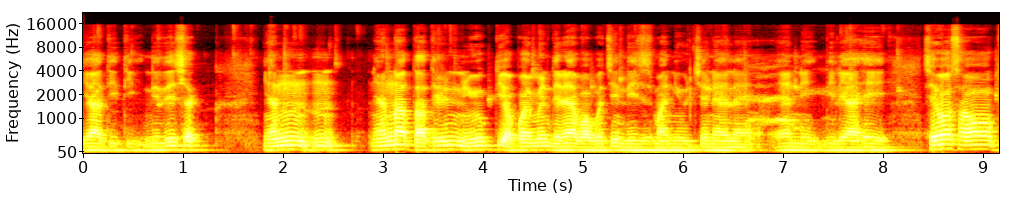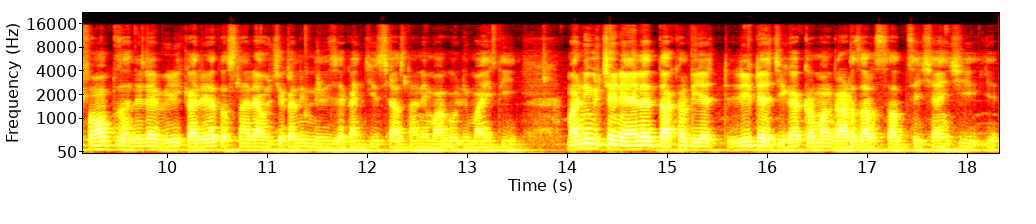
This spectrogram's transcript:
या अतिथी निदेशक यां यांना तातडीने नियुक्ती अपॉइंटमेंट देण्याबाबतचे निर्देश माननीय उच्च न्यायालय यांनी दिले आहे. सेवा समाप्त झालेल्या वेळी कार्यरत असणाऱ्या अंशकालीन निदेशकांची शासनाने मागवली माहिती. माननीय उच्च न्यायालयात दाखल रिट याचिका क्रमांक आठ हजार सातशे शहाऐंशी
